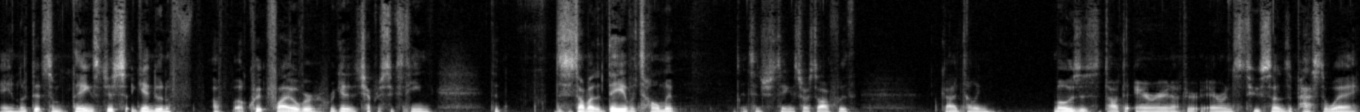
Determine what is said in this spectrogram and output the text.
and looked at some things. Just again, doing a, a, a quick flyover. We're getting to chapter 16. The, this is talking about the Day of Atonement. It's interesting. It starts off with God telling Moses to talk to Aaron after Aaron's two sons had passed away,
